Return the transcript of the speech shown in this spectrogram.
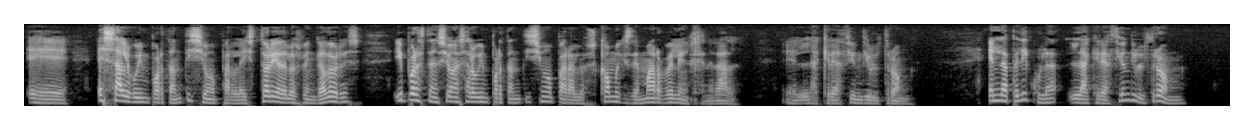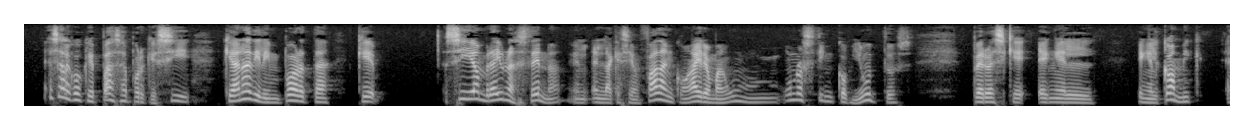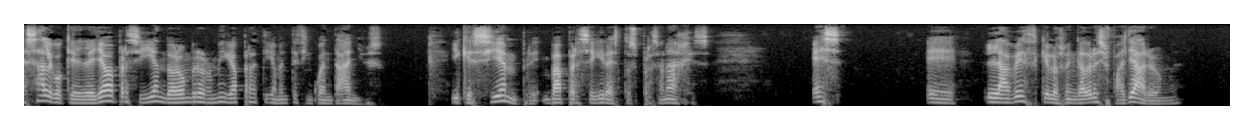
Eh, es algo importantísimo para la historia de los Vengadores y por extensión es algo importantísimo para los cómics de Marvel en general, eh, la creación de Ultron. En la película, la creación de Ultron es algo que pasa porque sí, que a nadie le importa, que... Sí, hombre, hay una escena en, la que se enfadan con Iron Man unos cinco minutos, pero es que en el, en el cómic es algo que le lleva persiguiendo al hombre hormiga prácticamente 50 años y que siempre va a perseguir a estos personajes. Es eh, la vez que los Vengadores fallaron.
